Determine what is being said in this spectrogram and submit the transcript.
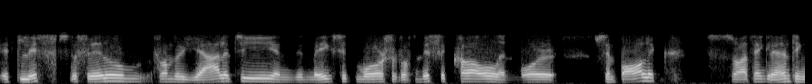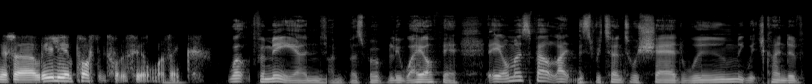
it lifts the film from the reality and it makes it more sort of mythical and more symbolic. So I think the ending is uh, really important for the film. I think. Well, for me, and I'm probably way off here, it almost felt like this return to a shared womb, which kind of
